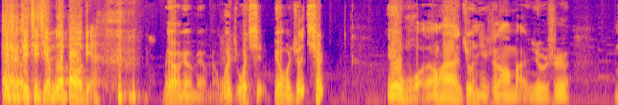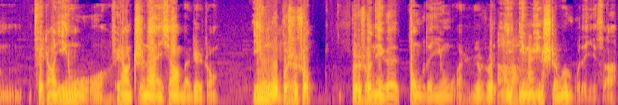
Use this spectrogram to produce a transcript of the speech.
这是这期节目的爆点。没有没有没有没有，我我其没有，我觉得其实，因为我的话，就你知道吗？就是。嗯，非常鹦鹉，非常直男向的这种鹦鹉，不是说不是说那个动物的鹦鹉，就是说英英明神武的意思啊。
